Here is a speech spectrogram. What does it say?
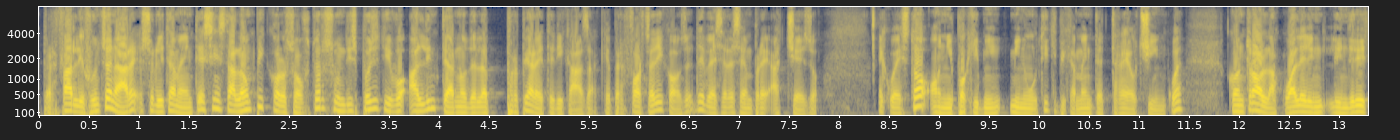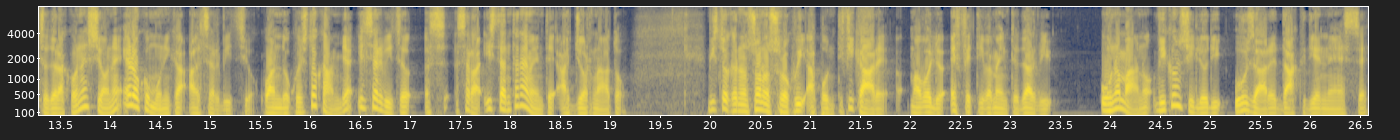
Per farli funzionare, solitamente si installa un piccolo software su un dispositivo all'interno della propria rete di casa, che per forza di cose deve essere sempre acceso e questo ogni pochi minuti, tipicamente 3 o 5, controlla qual è l'indirizzo della connessione e lo comunica al servizio. Quando questo cambia, il servizio sarà istantaneamente aggiornato. Visto che non sono solo qui a pontificare, ma voglio effettivamente darvi una mano, vi consiglio di usare DuckDNS,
